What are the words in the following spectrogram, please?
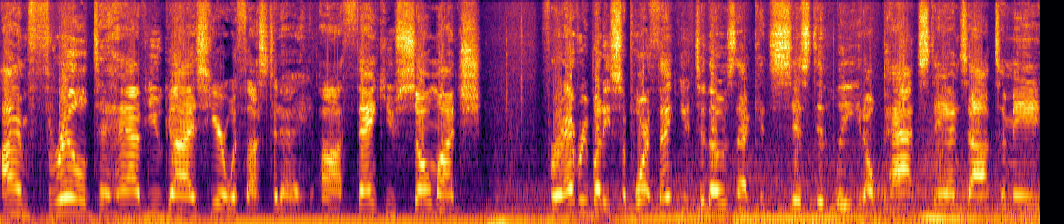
I am thrilled to have you guys here with us today. Uh, thank you so much for everybody's support. Thank you to those that consistently, you know, Pat stands out to me.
